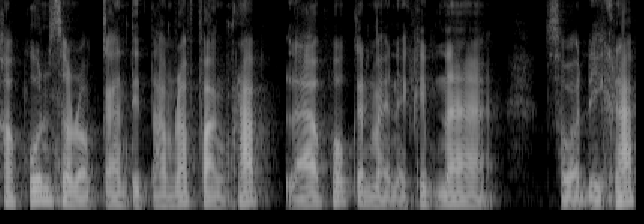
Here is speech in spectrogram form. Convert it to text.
ขอบคุณสำหรับการติดตามรับฟังครับ แล้วพบกันใหม่ในคลิปหน้า สวัสดีครับ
